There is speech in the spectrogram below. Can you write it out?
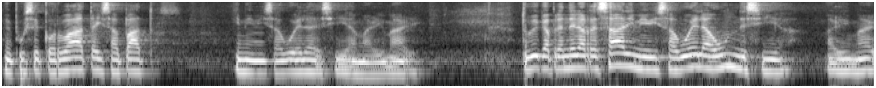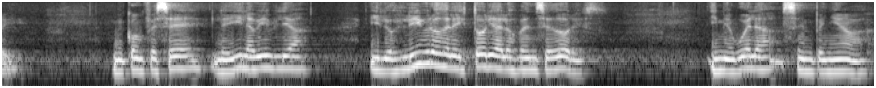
Me puse corbata y zapatos y mi bisabuela decía, Mari Mari. Tuve que aprender a rezar y mi bisabuela aún decía, Mari Mari. Me confesé, leí la Biblia y los libros de la historia de los vencedores. Y mi abuela se empeñaba,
